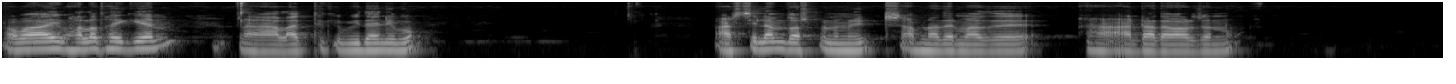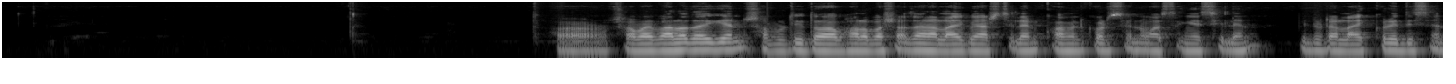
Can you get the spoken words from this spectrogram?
সবাই ভালো থাইকেন। আ লাইভ থেকে বিদায় নিব। আসছিলাম দশ পনেরো মিনিট আপনাদের মাঝে আড্ডা দেওয়ার জন্য। সবাই ভালো থাইকেন। সবার প্রতি দোয়া ভালোবাসা। যারা লাইভে আসছিলেন, কমেন্ট করছেন, ওয়াচিং এ ছিলেন, ভিডিওটা লাইক করে দিছেন।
